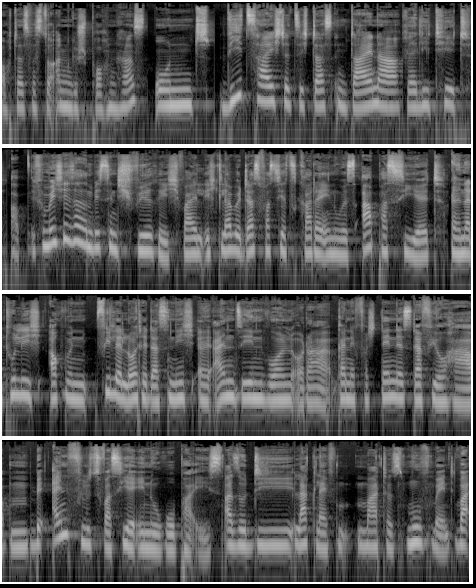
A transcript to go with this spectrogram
auch das, was du angesprochen hast. Und wie zeichnet sich das in deiner Realität ab? Für mich ist das ein bisschen schwierig, weil ich glaube, das, was jetzt gerade in den USA passiert, äh, natürlich, auch wenn viele Leute das nicht äh, einsehen wollen oder keine Verständnis dafür haben, beeinflusst, was hier in Europa ist. Also die Black Lives Matters Movement war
